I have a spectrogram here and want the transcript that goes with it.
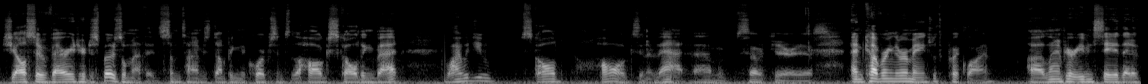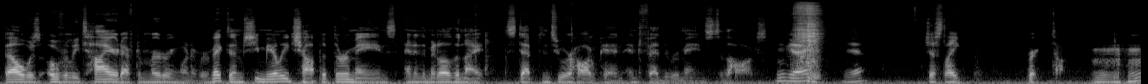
She also varied her disposal methods, sometimes dumping the corpse into the hog scalding vat. Why would you scald hogs in a vat? I'm so curious. And covering the remains with quicklime. Uh, Lamphere even stated that if Belle was overly tired after murdering one of her victims, she merely chopped up the remains and in the middle of the night stepped into her hog pen and fed the remains to the hogs. Okay. Yeah. Just like Bricktop. Mm-hmm.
